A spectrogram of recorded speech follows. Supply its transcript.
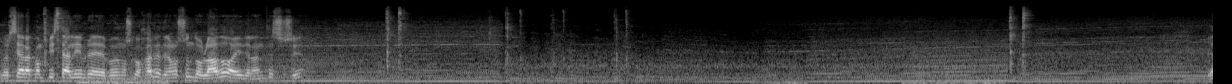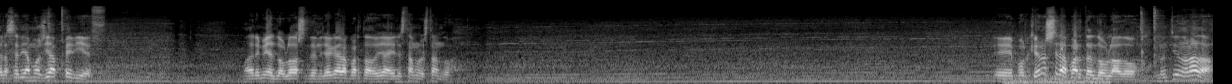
A ver si ahora con pista libre podemos cogerle. Tenemos un doblado ahí delante, eso sí. Y ahora seríamos ya P10. Madre mía, el doblado se tendría que haber apartado ya y le está molestando. Eh, ¿Por qué no se le aparta el doblado? No entiendo nada.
